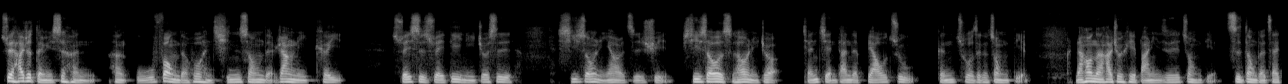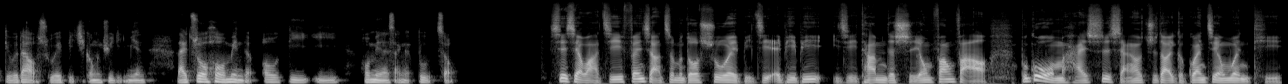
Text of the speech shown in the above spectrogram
所以它就等于是很很无缝的或很轻松的，让你可以随时随地你就是吸收你要的资讯。吸收的时候，你就很简单的标注跟做这个重点，然后呢，它就可以把你这些重点自动的再丢到数位笔记工具里面来做后面的 O D E 后面的三个步骤。谢谢瓦基分享这么多数位笔记 APP 以及他们的使用方法哦。不过我们还是想要知道一个关键问题，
